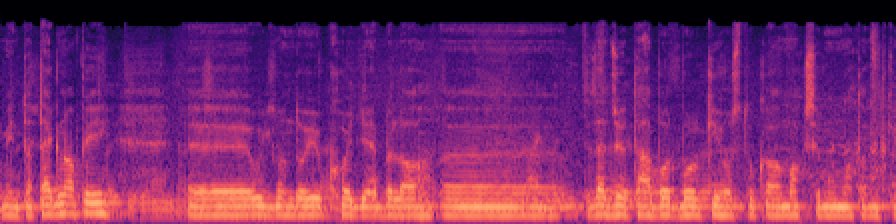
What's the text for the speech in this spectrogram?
mint a tegnapi. Úgy gondoljuk, hogy ebből a, az edzőtáborból kihoztuk a maximumot, amit ki.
